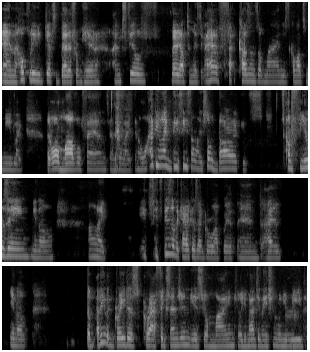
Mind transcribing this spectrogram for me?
and hopefully it gets better from here. I'm still very optimistic. I have cousins of mine used to come up to me like they're all Marvel fans, and they're like, you know, why do you like DC so much? It's so dark. It's it's confusing. You know, I'm like, it's it's these are the characters I grew up with, and I, you know, the I think the greatest graphics engine is your mind, your imagination when you mm-hmm. read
